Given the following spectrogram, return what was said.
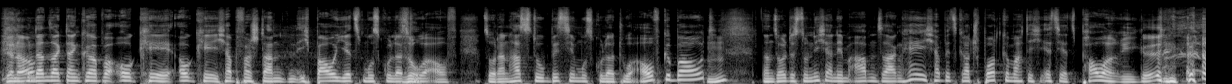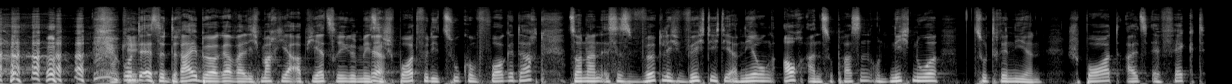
Genau. Und dann sagt dein Körper, okay, okay, ich habe verstanden, ich baue jetzt Muskulatur so. auf. So, dann hast du ein bisschen Muskulatur aufgebaut. Mhm. Dann solltest du nicht an dem Abend sagen, hey, ich habe jetzt gerade Sport gemacht, ich esse jetzt Powerriegel okay. und esse drei Burger, weil ich mache ja ab jetzt regelmäßig ja. Sport für die Zukunft vorgedacht, sondern es ist wirklich wichtig, die Ernährung auch anzupassen und nicht nur zu trainieren. Sport als Effekt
